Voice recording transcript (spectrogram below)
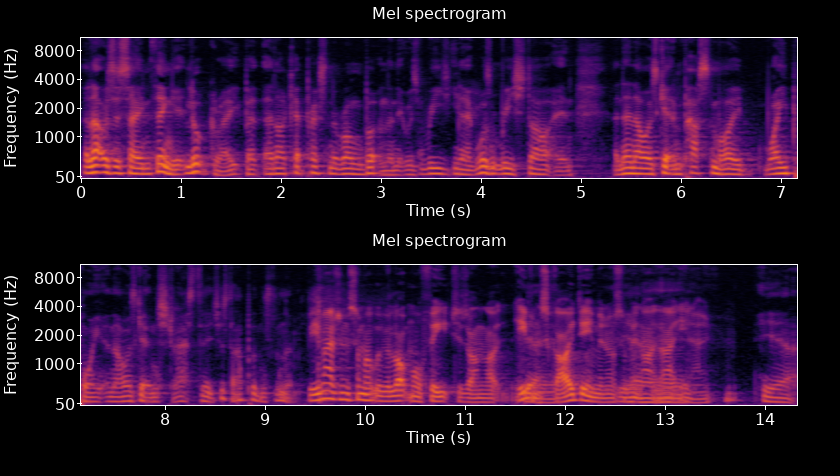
And that was the same thing. It looked great, but then I kept pressing the wrong button and it was re, you know, it wasn't restarting. And then I was getting past my waypoint and I was getting stressed. And it just happens, doesn't it? But you imagine something with a lot more features on, like even yeah, SkyDemon or something yeah, like that, you know. Yeah.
